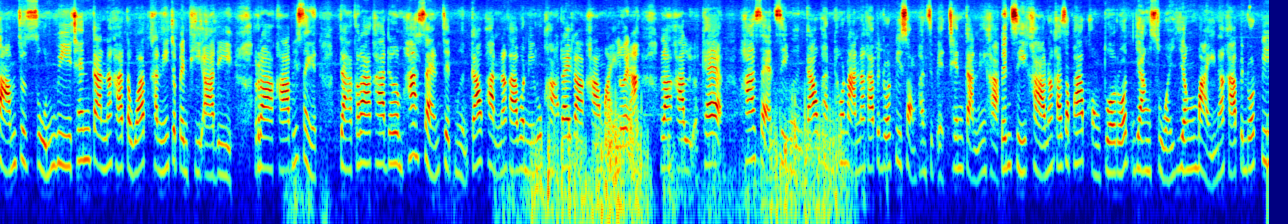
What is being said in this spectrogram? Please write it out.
3.0V เช่นกันนะคะ แต่ว่าคันนี้จะเป็น TRD ราคาพิเศษจากราคาเดิม 579,000 นะคะ วันนี้ลูกค้าได้ราคาใหม่เลยนะ ราคาเหลือแค่549,000 เท่านั้นนะคะ เป็นรถปี 2011 เช่นกันนี่ค่ะ เป็นสีขาวนะคะ สภาพของตัวรถยังสวยยังใหม่นะคะ เป็นรถปี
